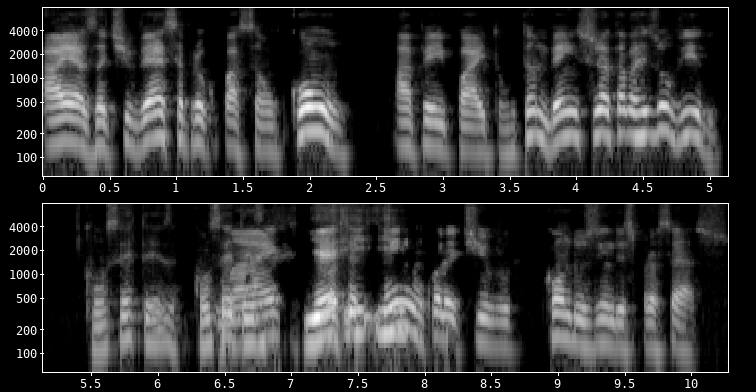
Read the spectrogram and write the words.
a ESA tivesse a preocupação com a API Python também, isso já estava resolvido. Com certeza, com certeza. Mas e é, e, tem e... um coletivo conduzindo esse processo.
